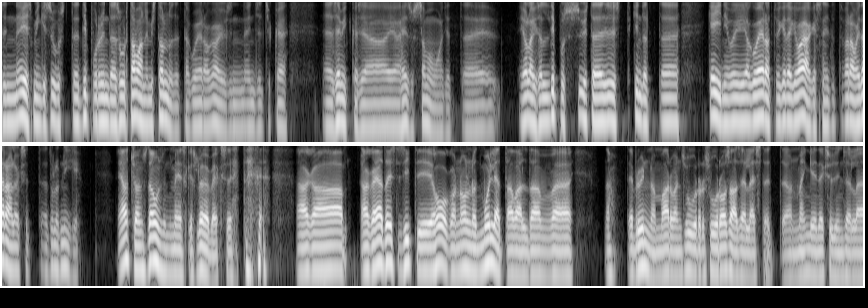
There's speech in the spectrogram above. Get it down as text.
siin ees mingisugust tipuründaja suurt avanemist olnud, et Aguero ka ju siin endiselt niisugune semikas ja, ja Jesus samamoodi, et äh, ei olegi seal tipus ühte sellist kindlat äh, Keini või Aguerot või kedagi vaja, kes neid väravaid ära lööks, et tuleb niigi jah, John Stones on mees, kes lööb, eks, et aga, aga jaa, tõesti, City hoog on olnud muljetavaldav, noh, De Bruyne on, ma arvan, suur, suur osa sellest, et on mänginud, eks ju, siin selle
